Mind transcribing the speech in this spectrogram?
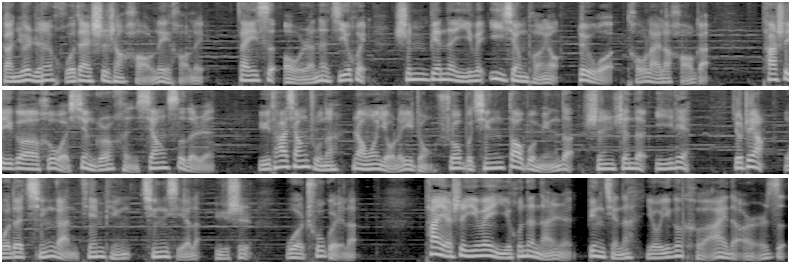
感觉人活在世上好累好累。在一次偶然的机会，身边的一位异性朋友对我投来了好感，他是一个和我性格很相似的人。与他相处呢，让我有了一种说不清道不明的深深的依恋。就这样，我的情感天平倾斜了，于是我出轨了。他也是一位已婚的男人，并且呢有一个可爱的儿子。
